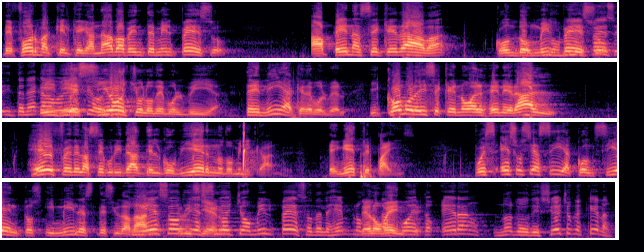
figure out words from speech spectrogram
De forma que el que ganaba 20 mil pesos apenas se quedaba con 2 mil pesos, y, 18, lo devolvía. Tenía que devolverlo. ¿Y cómo le dice que no al general jefe de la seguridad del gobierno dominicano en este país? Pues eso se hacía con cientos y miles de ciudadanos. Y esos 18 mil pesos del ejemplo que está puesto eran, no, los 18 que quedan,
